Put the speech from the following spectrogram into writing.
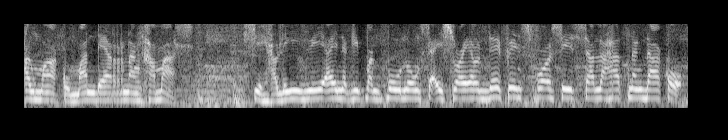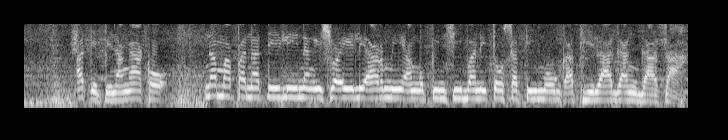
ang mga commander ng Hamas. Si Halivi ay nakipagpulong sa Israel Defense Forces sa lahat ng dako at ipinangako na mapanatili ng Israeli Army ang opensiba nito sa timog at hilagang Gaza.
